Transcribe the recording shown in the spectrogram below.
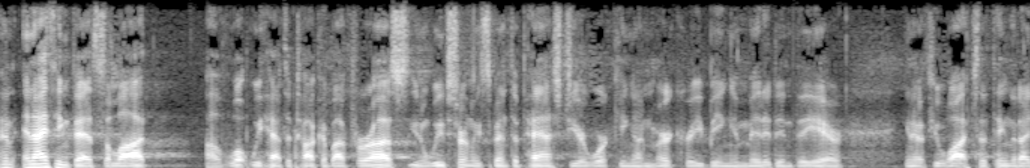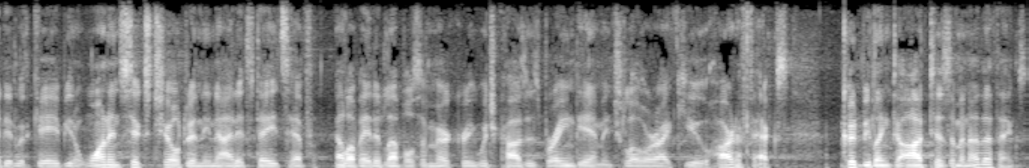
And, and I think that's a lot of what we have to talk about for us, you know, we've certainly spent the past year working on mercury being emitted into the air. You know, if you watch the thing that I did with Gabe, you know, one in six children in the United States have elevated levels of mercury, which causes brain damage, lower IQ, heart effects, could be linked to autism and other things.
